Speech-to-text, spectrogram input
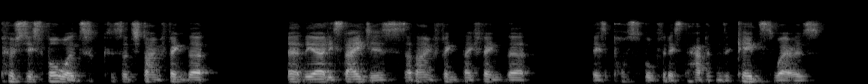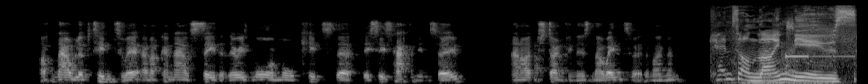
push this forward because I just don't think that at the early stages, I don't think they think that it's possible for this to happen to kids. Whereas I've now looked into it and I can now see that there is more and more kids that this is happening to. And I just don't think there's no end to it at the moment. Kent Online News.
